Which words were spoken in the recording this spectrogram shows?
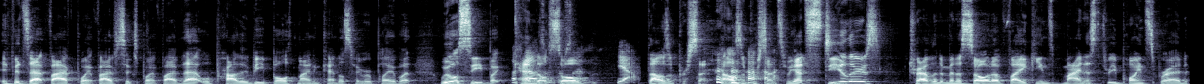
if it's at 5.5, 6.5, that will probably be both mine and Kendall's favorite play, but we will see. But A Kendall, so yeah. thousand percent, thousand percent. So we got Steelers traveling to Minnesota, Vikings minus three point spread,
